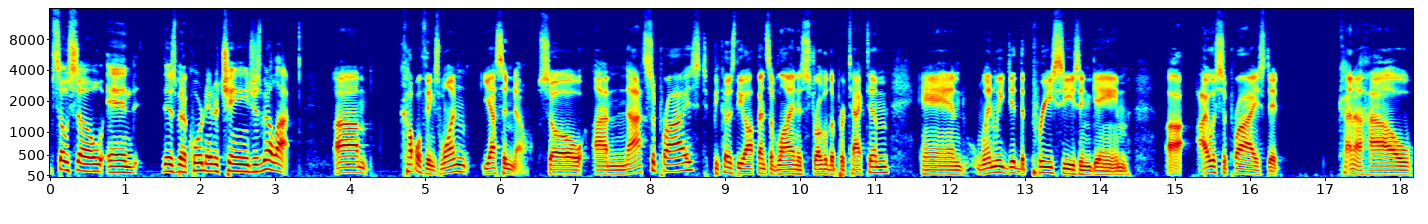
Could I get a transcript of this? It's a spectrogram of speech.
so so, and there's been a coordinator change. There's been a lot. Um, couple things. One, yes and no. So I'm not surprised because the offensive line has struggled to protect him. And when we did the preseason game, uh, I was surprised at kind of how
